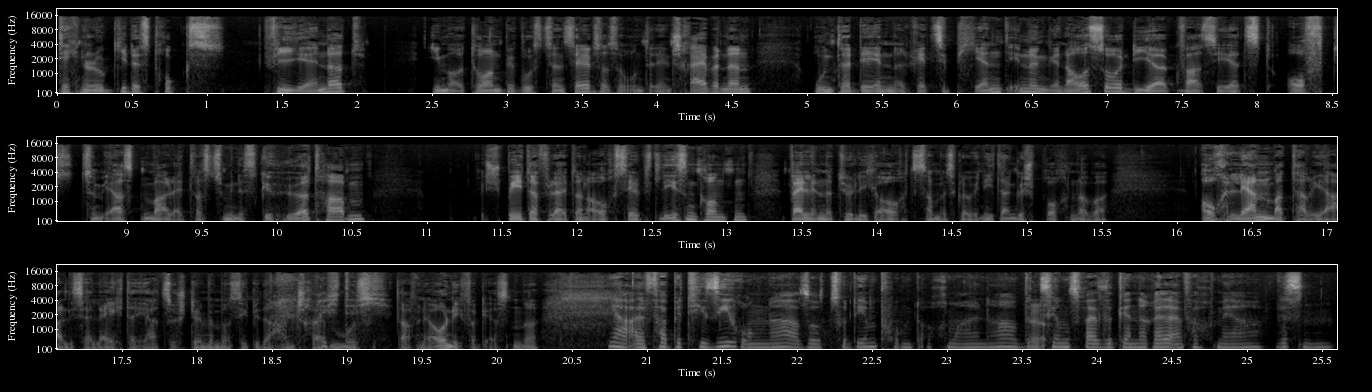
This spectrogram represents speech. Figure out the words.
Technologie des Drucks viel geändert. Im Autorenbewusstsein selbst, also unter den Schreibenden, unter den RezipientInnen genauso, die ja quasi jetzt oft zum ersten Mal etwas zumindest gehört haben, später vielleicht dann auch selbst lesen konnten, weil er natürlich auch, das haben wir jetzt glaube ich nicht angesprochen, aber auch Lernmaterial ist ja leichter herzustellen, wenn man sich mit der Hand schreiben Richtig. muss. Darf man ja auch nicht vergessen. Ne? Ja, Alphabetisierung, ne? Also zu dem Punkt auch mal, ne? Beziehungsweise generell einfach mehr Wissen.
